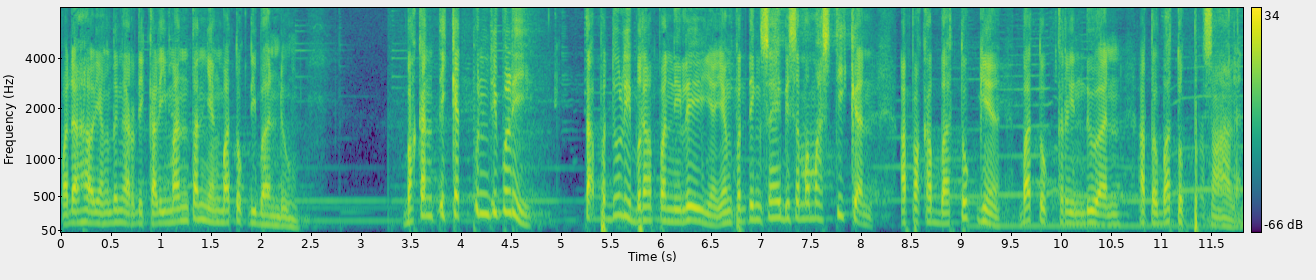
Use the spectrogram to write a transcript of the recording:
Padahal yang dengar di Kalimantan yang batuk di Bandung. Bahkan tiket pun dibeli. Tak peduli berapa nilainya, yang penting saya bisa memastikan apakah batuknya batuk kerinduan atau batuk persoalan.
